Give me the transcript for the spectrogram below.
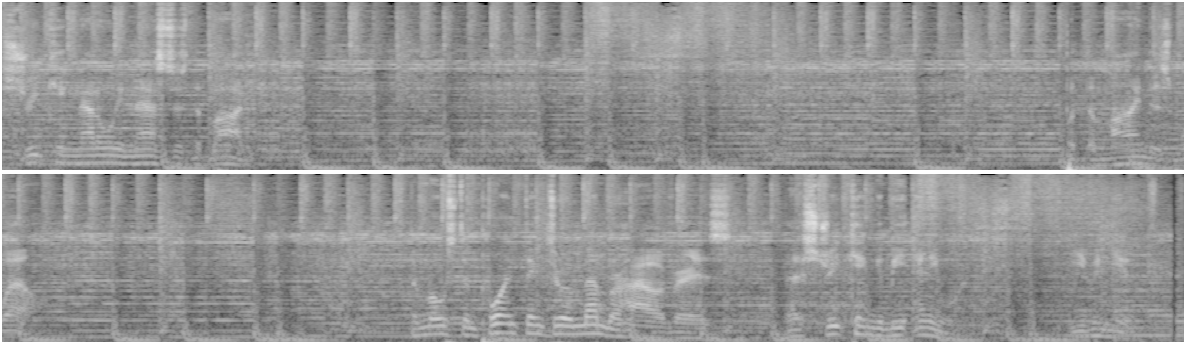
Street king not only masters the body, but the mind as well. The most important thing to remember, however, is that a street king can be anyone, even you.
